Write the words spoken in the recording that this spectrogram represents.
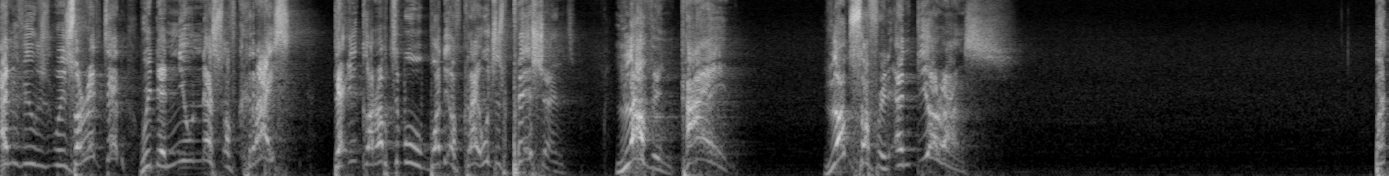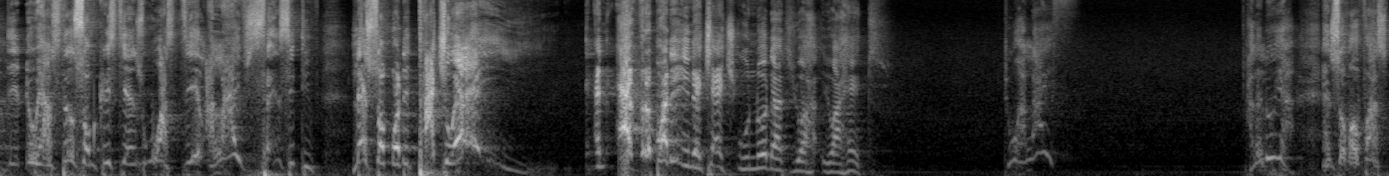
And if you resurrected with the newness of Christ, the incorruptible body of Christ, which is patient, loving, kind, long suffering, endurance. But we have still some Christians who are still alive, sensitive. Let somebody touch you. Hey! And everybody in the church will know that you are, you are hurt. You are alive. Hallelujah. And some of us,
